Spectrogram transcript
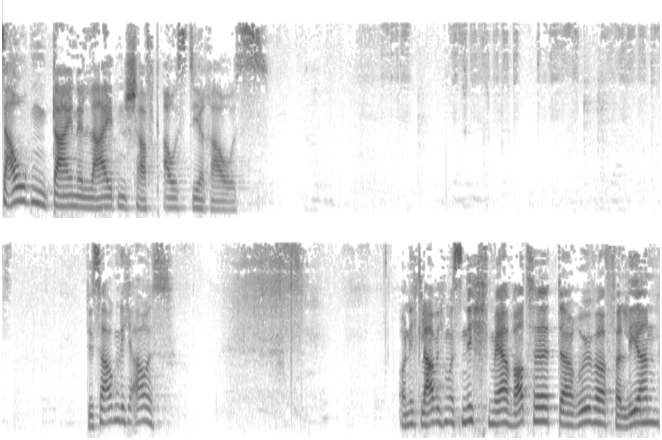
saugen deine Leidenschaft aus dir raus. Die saugen dich aus. Und ich glaube, ich muss nicht mehr Worte darüber verlieren.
